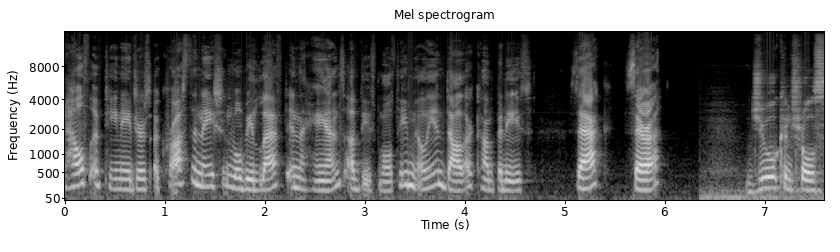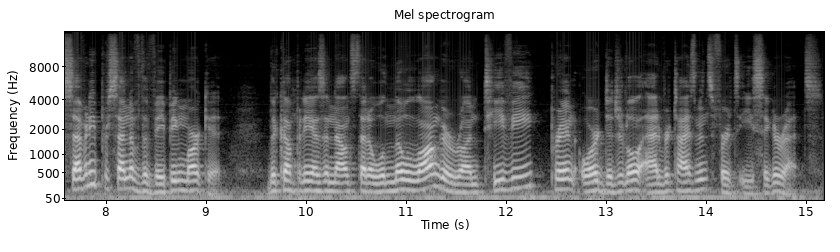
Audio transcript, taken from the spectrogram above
health of teenagers across the nation will be left in the hands of these multi million dollar companies. Zach, Sarah? Juul controls 70% of the vaping market. The company has announced that it will no longer run TV, print, or digital advertisements for its e-cigarettes.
